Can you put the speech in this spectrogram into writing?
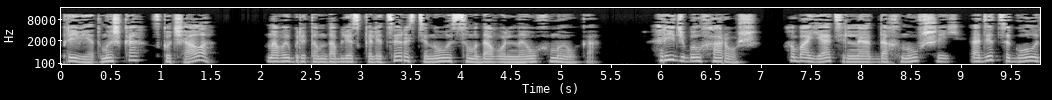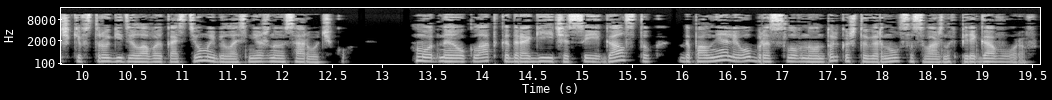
«Привет, мышка, скучала?» На выбритом до блеска лице растянулась самодовольная ухмылка. Рич был хорош, обаятельный, отдохнувший, одет с иголочки в строгий деловой костюм и белоснежную сорочку. Модная укладка, дорогие часы и галстук дополняли образ, словно он только что вернулся с важных переговоров.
